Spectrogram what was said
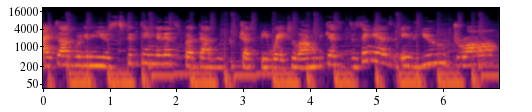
I thought we're gonna use 15 minutes, but that would just be way too long because the thing is, if you draw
